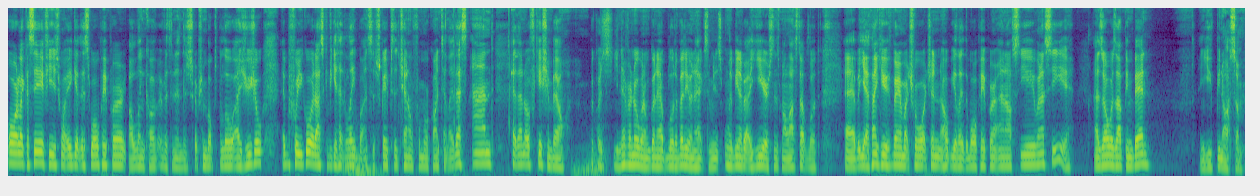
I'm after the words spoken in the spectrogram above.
Or like I say, if you just want to get this wallpaper, I'll link everything in the description box below as usual. Uh, before you go, I'd ask if you could hit the like button, subscribe to the channel for more content like this, and hit that notification bell because you never know when I'm going to upload a video next. I mean, it's only been about a year since my last upload. Uh, but yeah, thank you very much for watching. I hope you like the wallpaper, and I'll see you when I see you. As always, I've been Ben, and you've been awesome.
